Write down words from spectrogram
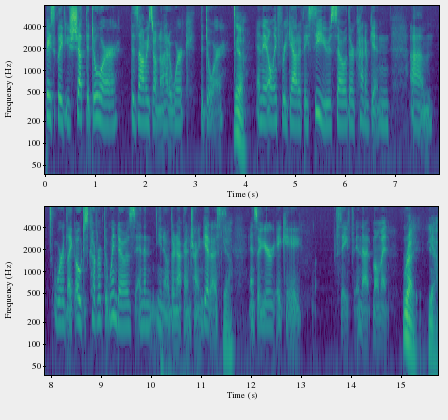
basically, if you shut the door, the zombies don't know how to work the door. yeah, And they only freak out if they see you. So they're kind of getting um, word like, oh, just cover up the windows. And then, you know, they're not going to try and get us. yeah. And so you're AKA safe in that moment. Right. Yeah.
